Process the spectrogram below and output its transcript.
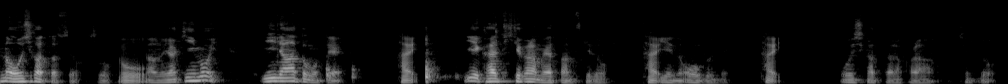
まあ美味しかったですよ、すごく。あの、焼き芋いいなと思って、はい。家帰ってきてからもやったんですけど、はい。家のオーブンで。はい。美味しかっただから、ちょっと、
